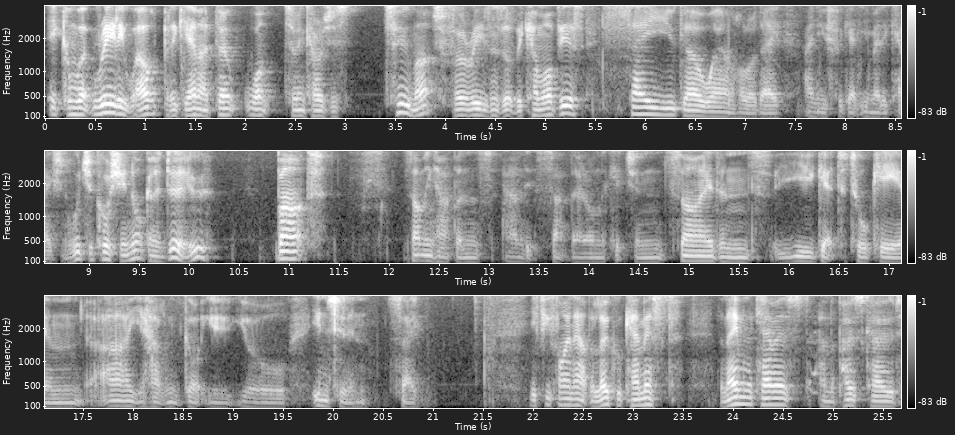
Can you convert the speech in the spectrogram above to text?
It can work really well, but again, I don't want to encourage this too much for reasons that become obvious. Say you go away on holiday and you forget your medication, which of course you're not going to do, but something happens and it's sat there on the kitchen side and you get to Torquay and ah you haven't got your, your insulin, say. If you find out the local chemist, the name of the chemist and the postcode,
